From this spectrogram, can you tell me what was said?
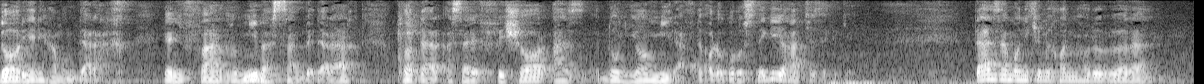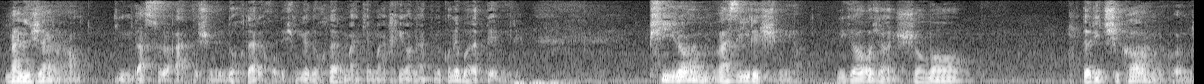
دار یعنی همون درخت. یعنی فرد رو میبستن به درخت. تا در اثر فشار از دنیا می‌رفته. حالا گرسنگی یا هر چیز دیگه. در زمانی که می‌خوان اینها رو ببرن منیژه رو هم دستور قتلش میده. دختر خودش میگه دختر من که من خیانت می‌کنه باید بمیره. پیران وزیرش میاد. میگه آقا جان شما داری چیکار می‌کنی؟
